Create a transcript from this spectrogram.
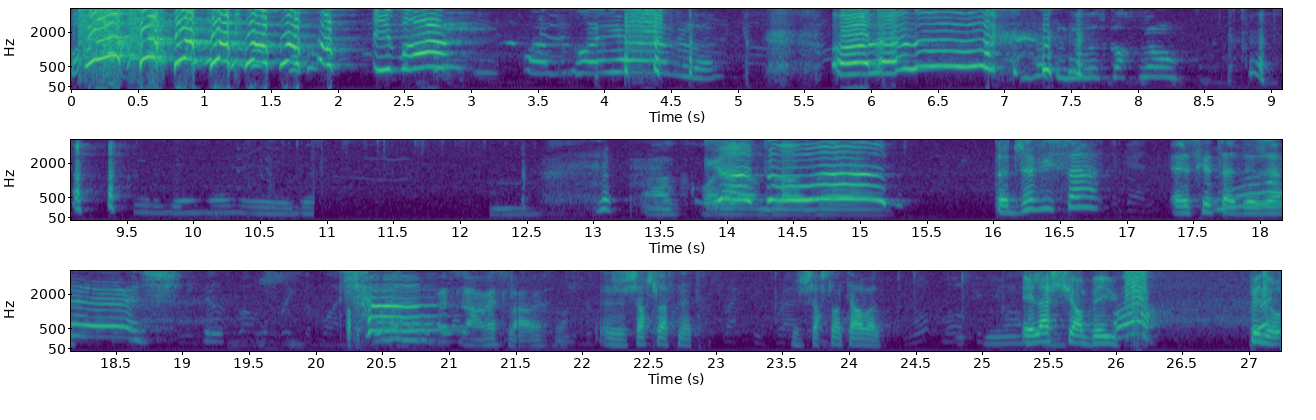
Ibra Incroyable Oh là là c'est le nouveau scorpion. Incroyable. Attends, T'as déjà vu ça? Est-ce que t'as déjà... Wesh. Ciao Reste là, reste là, reste là. Je cherche la fenêtre. Je cherche l'intervalle. Et là, je suis un BU. Oh Péno.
